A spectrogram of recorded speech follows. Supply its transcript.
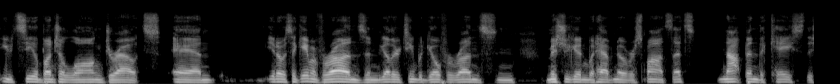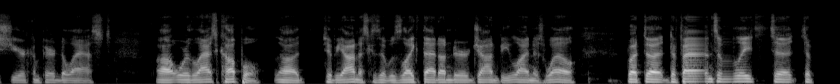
you'd see a bunch of long droughts and you know, it's a game of runs and the other team would go for runs and Michigan would have no response. That's not been the case this year compared to last uh, or the last couple, uh, to be honest, because it was like that under John Beilein as well. But uh, defensively, to, to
